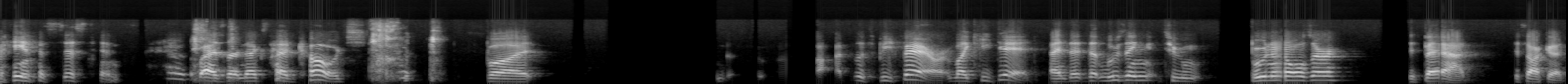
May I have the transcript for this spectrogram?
main assistants as their next head coach. But uh, let's be fair, like he did. And that, that losing to Budenholzer is bad. It's not good.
